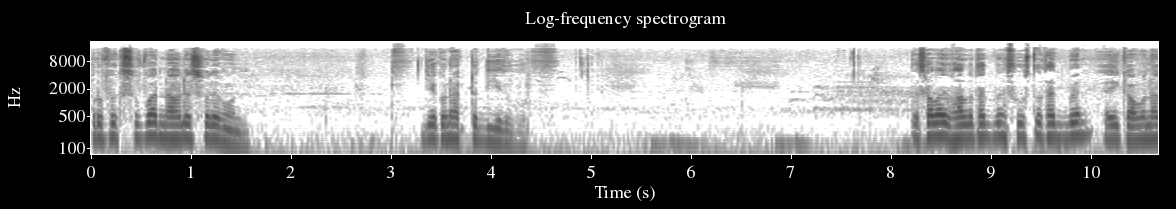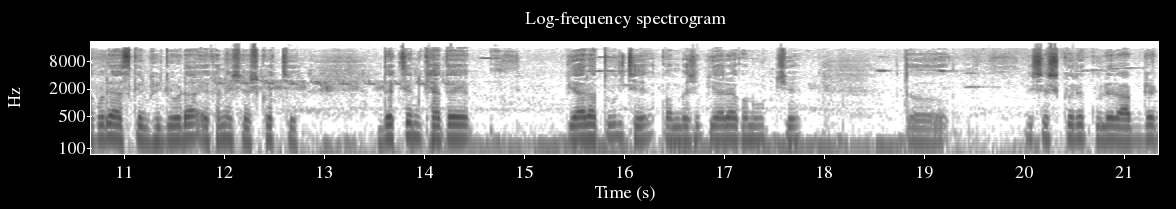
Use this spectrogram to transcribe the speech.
প্রফেক্ট সুপার না হলে সোলেমন যে কোনো একটা দিয়ে দেবো। তো সবাই ভালো থাকবেন, সুস্থ থাকবেন। এই কামনা করে আজকের ভিডিওটা এখানে শেষ করছি। দেখছেন খেতে পেয়ারা তুলছে, কম বেশি পেয়ারা এখন উঠছে। তো বিশেষ করে কুলের আপডেট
